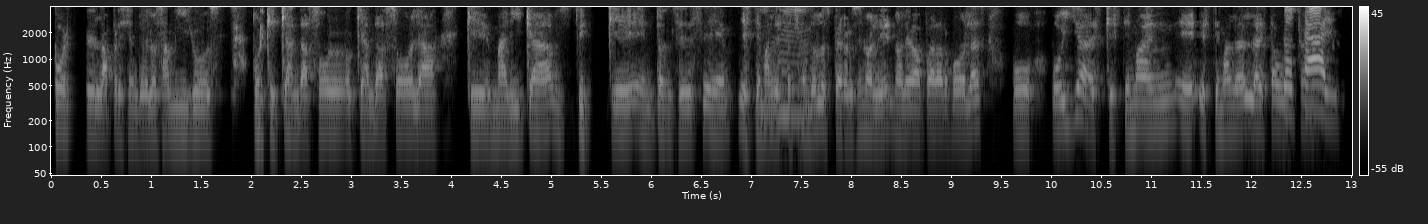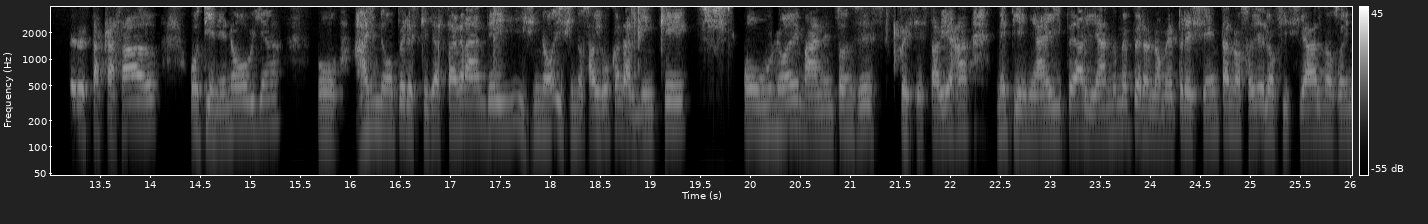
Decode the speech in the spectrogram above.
por la presión de los amigos, porque que anda solo, que anda sola, que marica, usted que entonces eh, este man le está echando los perros y no le, no le va a parar bolas, o oiga, es que este man, eh, este man la, la está buscando Total. pero está casado o tiene novia o, ay no, pero es que ya está grande y, si no, y si no salgo con alguien que, o uno de man, entonces, pues esta vieja me tiene ahí pedaleándome, pero no me presenta, no soy el oficial, no soy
